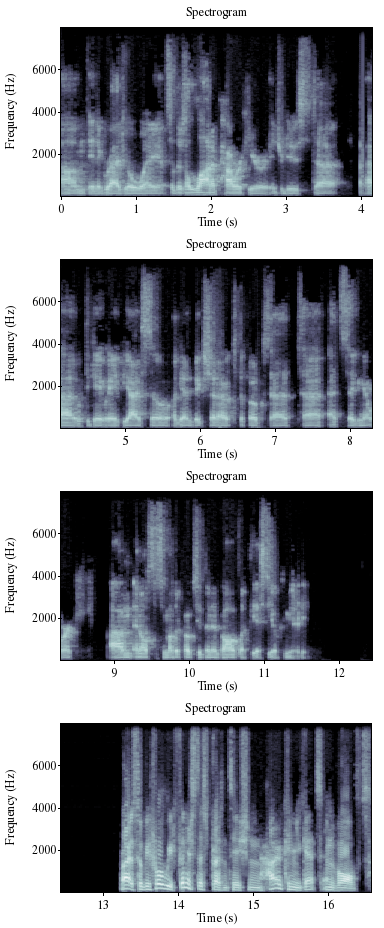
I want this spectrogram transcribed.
um, in a gradual way. And so there's a lot of power here introduced uh, uh, with the Gateway API. So again, big shout out to the folks at uh, at SIG Network um, and also some other folks who've been involved, like the Istio community. Right, so before we finish this presentation, how can you get involved?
